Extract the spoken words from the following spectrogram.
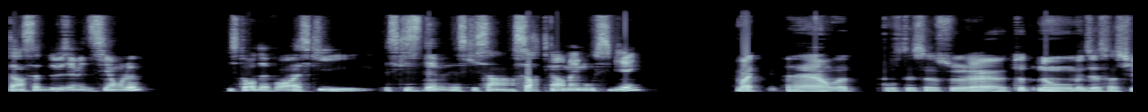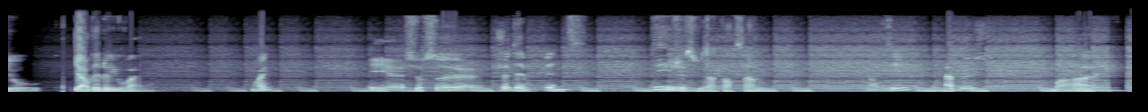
dans cette deuxième édition là, histoire de voir est-ce qu'ils est-ce qu'ils s'en sortent quand même aussi bien. Ouais, euh, on va poster ça sur euh, tous nos médias sociaux. Gardez l'œil ouvert. Oui. Et euh, sur ce, je t'aime Vince. Et je suis encore Sam. On vous dit à plus. Bye!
